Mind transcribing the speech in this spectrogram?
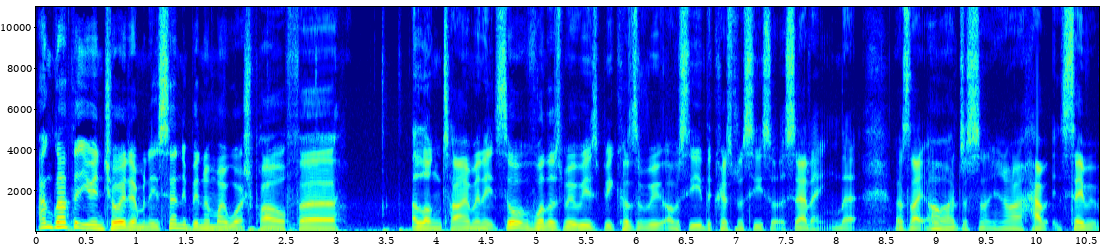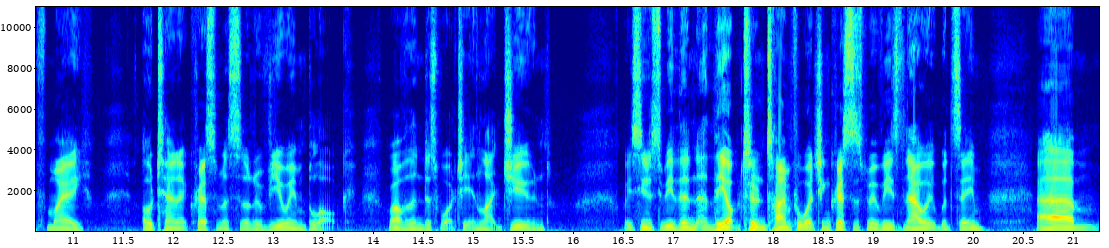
I'm glad that you enjoyed it. I mean, it's certainly been on my watch pile for a long time, and it's sort of one of those movies because of obviously the Christmassy sort of setting that I was like, oh, I just you know I have save it for my alternate Christmas sort of viewing block rather than just watch it in like June, which seems to be the the optimum time for watching Christmas movies now. It would seem, um,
